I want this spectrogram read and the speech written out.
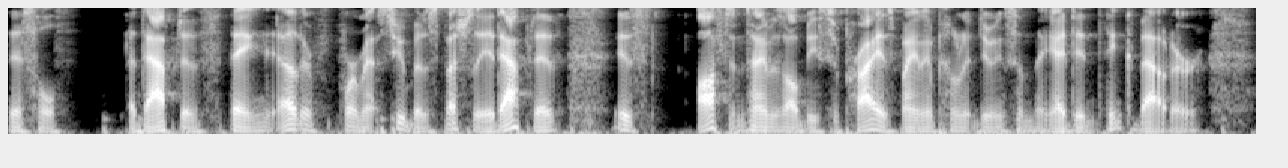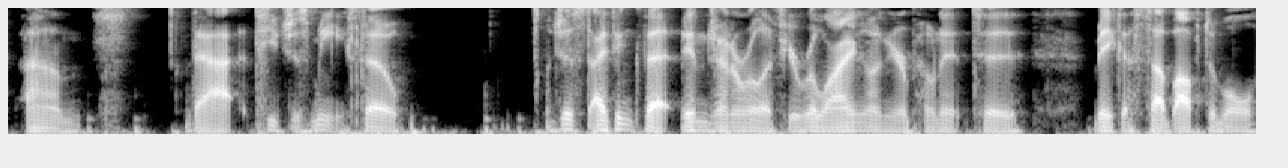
this whole adaptive thing, other formats too, but especially adaptive, is oftentimes I'll be surprised by an opponent doing something I didn't think about or um, that teaches me. So just I think that in general, if you're relying on your opponent to make a suboptimal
